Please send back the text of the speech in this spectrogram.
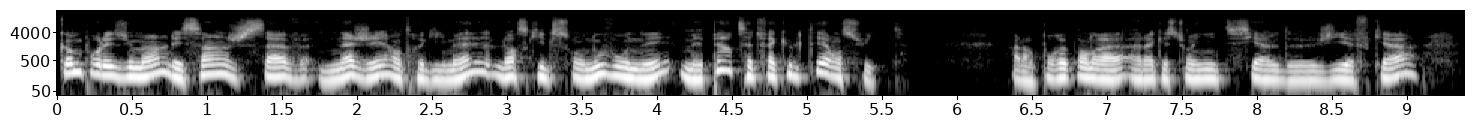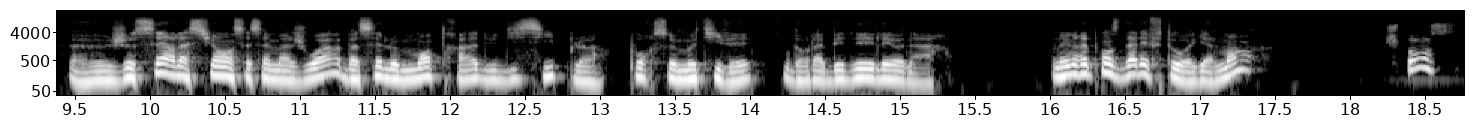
Comme pour les humains, les singes savent nager, entre guillemets, lorsqu'ils sont nouveau-nés, mais perdent cette faculté ensuite. Alors pour répondre à, la question initiale de JFK, euh, je sers la science et c'est ma joie, bah, c'est le mantra du disciple pour se motiver dans la BD Léonard. On a une réponse d'Alefto également. Je pense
